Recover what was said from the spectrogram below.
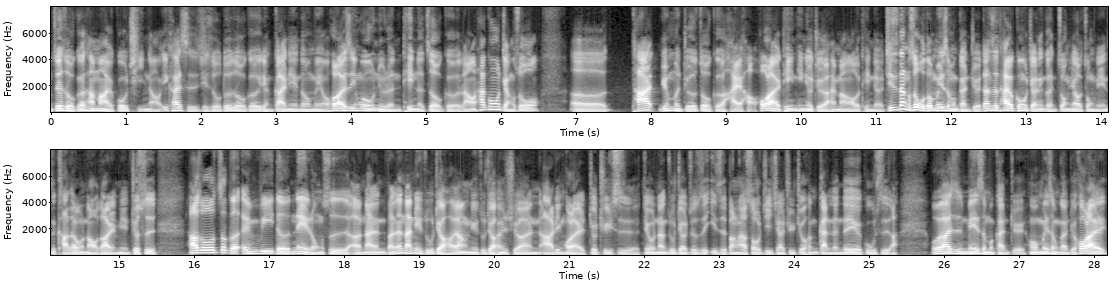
这首歌他妈有够洗脑。一开始其实我对这首歌一点概念都没有，后来是因为我女人听了这首歌，然后她跟我讲说，呃。他原本觉得这首歌还好，后来听一听就觉得还蛮好听的。其实那个时候我都没什么感觉，但是他有跟我讲那个很重要的重点，一直卡在我脑袋里面，就是他说这个 MV 的内容是啊、男，反正男女主角好像女主角很喜欢阿玲，后来就去世了，结果男主角就是一直帮他收集下去，就很感人的一个故事啊。我一开始没什么感觉，我没什么感觉，后来。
